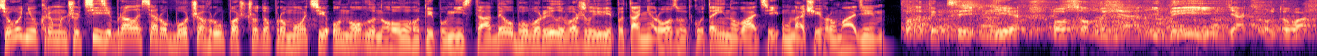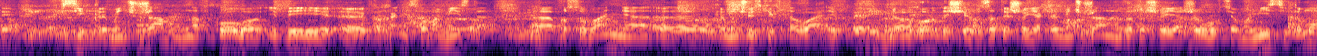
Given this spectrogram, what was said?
Сьогодні у Кременчуці зібралася робоча група щодо промоції оновленого логотипу міста, де обговорили важливі питання розвитку та інновацій у нашій громаді. Логотип це є уособлення ідеї, як згуртувати всіх кременчужан навколо ідеї е, кохання свого міста, е, просування е, кременчуцьких товарів, гордощів за те, що я кременчужанин, за те, що я живу в цьому місті. Тому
